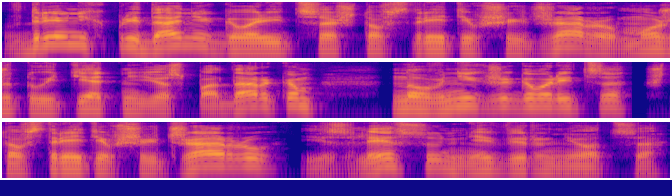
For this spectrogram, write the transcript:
В древних преданиях говорится, что встретивший Джару может уйти от нее с подарком, но в них же говорится, что встретивший Джару из лесу не вернется.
